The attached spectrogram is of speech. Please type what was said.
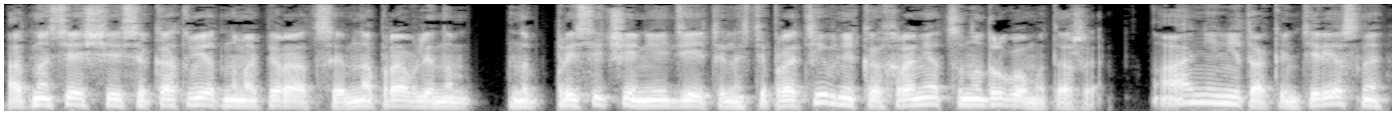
относящиеся к ответным операциям, направленным на пресечение деятельности противника, хранятся на другом этаже. Они не так интересны.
